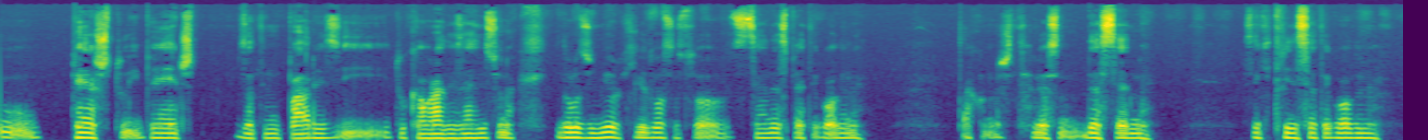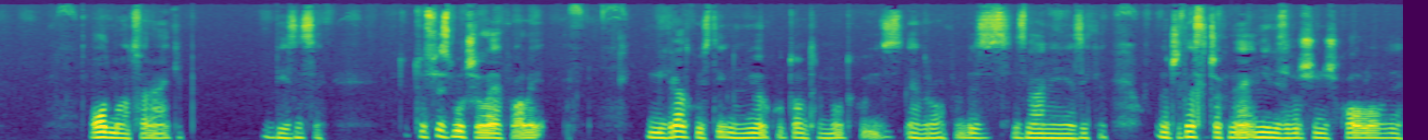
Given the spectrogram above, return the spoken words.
u Peštu i Beč, zatim u Pariz i tu kao radi za Edisona i dolazi u New York 1875. godine tako nešto, 1897. s neke 30. godine odmah otvara neke biznise to sve zvuči lepo, ali imigrant koji stigne u New York u tom trenutku iz Evrope bez znanja jezika, znači Tesla čak ne, nije ni završio ni školu ovde,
